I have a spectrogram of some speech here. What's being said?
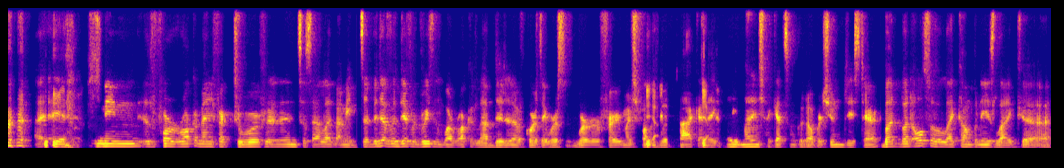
yeah. I mean for rocket manufacturer into satellite, I mean it's a bit of a different reason why Rocket Lab did it. Of course, they were were very much fun with back, and they, they, managed to get some good opportunities there. But but also like companies like uh,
